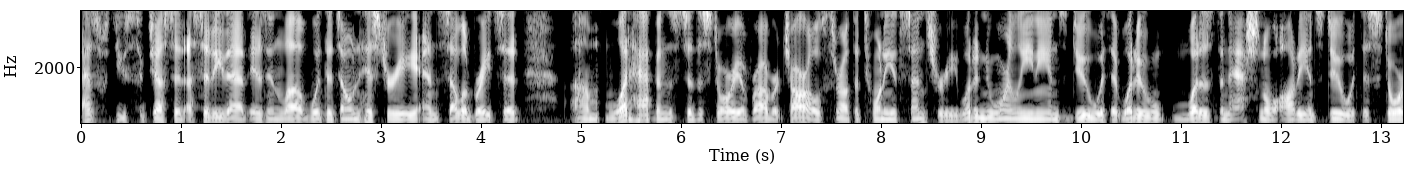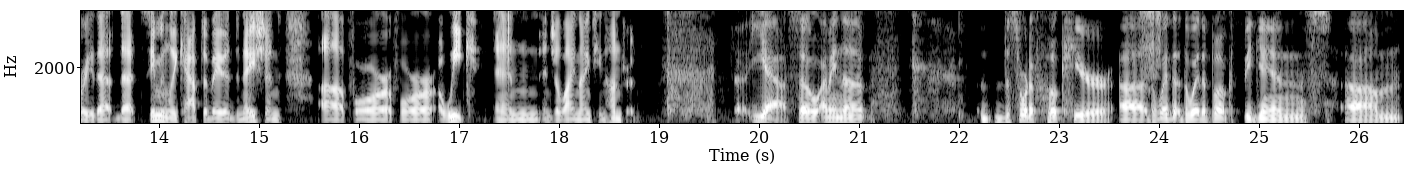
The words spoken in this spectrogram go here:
as you suggested a city that is in love with its own history and celebrates it um, what happens to the story of Robert Charles throughout the 20th century? What do New Orleanians do with it? What do what does the national audience do with this story that that seemingly captivated the nation uh, for for a week in in July 1900? Uh, yeah. So I mean the the sort of hook here, uh, the way that the way the book begins. Um,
